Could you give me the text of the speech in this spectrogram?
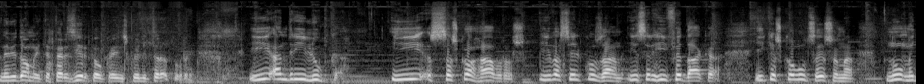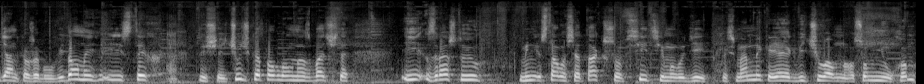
невідомий тепер зірка української літератури. І Андрій Любка. І Сашко Гаврош, і Василь Кузан, і Сергій Федака, і Кишко Луцишина. Ну, Медянка вже був відомий із тих, тут ще й Чучка Павло у нас, бачите. І зрештою, мені сталося так, що всі ці молоді письменники, я як відчував носом, нюхом,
